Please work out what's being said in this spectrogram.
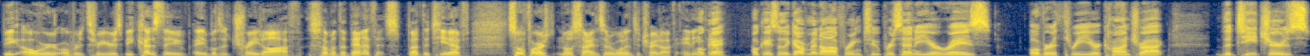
be over over three years because they're able to trade off some of the benefits. But the TF, so far, no signs they're willing to trade off anything. Okay. Okay. So the government offering 2% a year raise over a three year contract. The teachers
